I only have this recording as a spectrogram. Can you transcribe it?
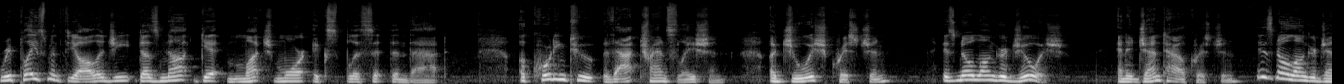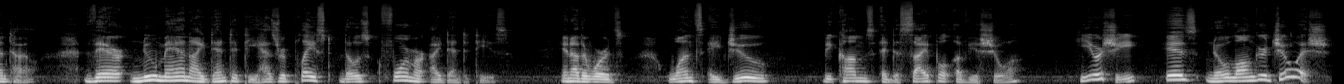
Replacement theology does not get much more explicit than that. According to that translation, a Jewish Christian is no longer Jewish, and a Gentile Christian is no longer Gentile. Their new man identity has replaced those former identities. In other words, once a Jew becomes a disciple of Yeshua, he or she is no longer Jewish.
